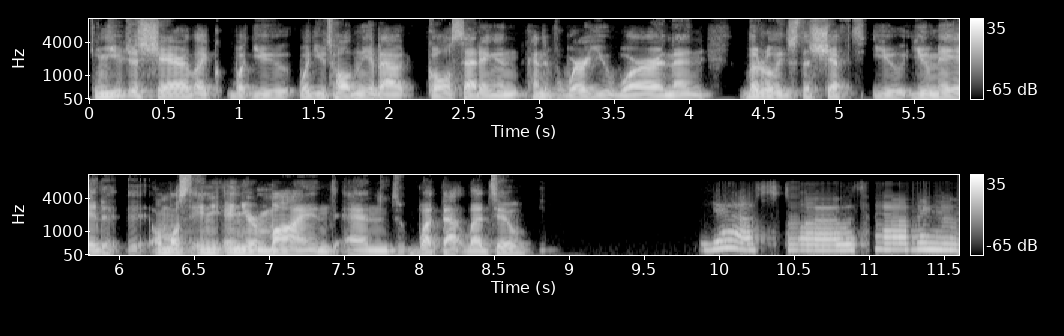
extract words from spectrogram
can you just share like what you what you told me about goal setting and kind of where you were, and then literally just the shift you you made almost in in your mind and what that led to? Yeah, so I was having a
